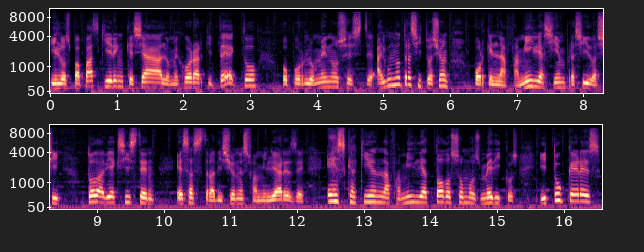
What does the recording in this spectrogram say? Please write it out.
y los papás quieren que sea a lo mejor arquitecto o por lo menos este, alguna otra situación, porque en la familia siempre ha sido así. Todavía existen esas tradiciones familiares de es que aquí en la familia todos somos médicos y tú que eres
